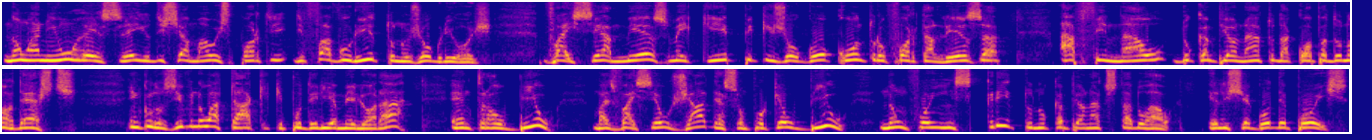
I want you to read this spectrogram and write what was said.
não há nenhum receio de chamar o esporte de favorito no jogo de hoje. Vai ser a mesma equipe que jogou contra o Fortaleza a final do campeonato da Copa do Nordeste. Inclusive no ataque, que poderia melhorar, entrar o Bill, mas vai ser o Jaderson, porque o Bill não foi inscrito no campeonato estadual. Ele chegou depois.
